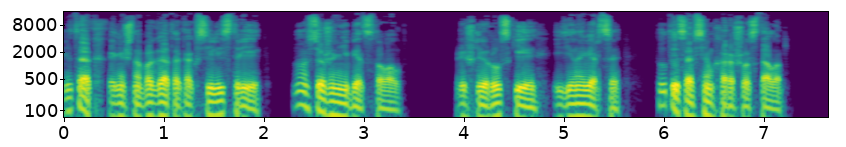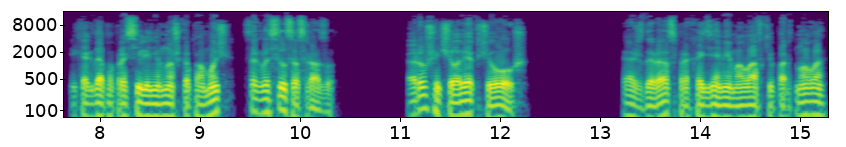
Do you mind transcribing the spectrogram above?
Не так, конечно, богато, как в Селистрии, но все же не бедствовал. Пришли русские, единоверцы. Тут и совсем хорошо стало. И когда попросили немножко помочь, согласился сразу. Хороший человек, чего уж. Каждый раз, проходя мимо лавки портного,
